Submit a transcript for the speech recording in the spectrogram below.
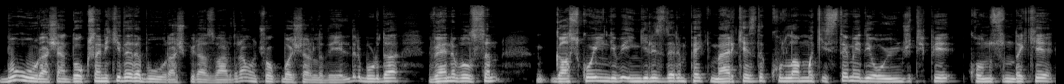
bu uğraş yani 92'de de bu uğraş biraz vardır ama çok başarılı değildir. Burada Venables'ın Gascoigne gibi İngilizlerin pek merkezde kullanmak istemediği oyuncu tipi konusundaki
